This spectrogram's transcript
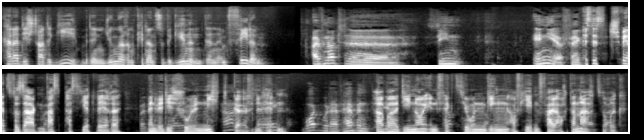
kann er die Strategie, mit den jüngeren Kindern zu beginnen, denn empfehlen? I've not uh, seen es ist schwer zu sagen, was passiert wäre, wenn wir die Schulen nicht geöffnet hätten. Aber die Neuinfektionen gingen auf jeden Fall auch danach zurück.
